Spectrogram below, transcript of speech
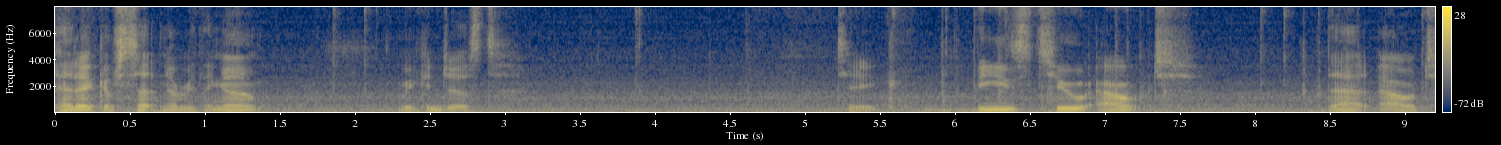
headache of setting everything up, we can just take these two out, that out,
